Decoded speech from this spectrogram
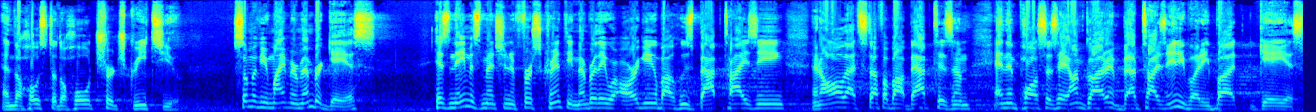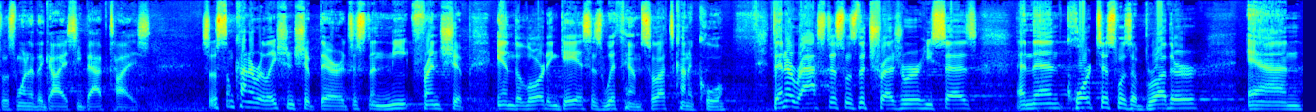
and the host of the whole church greets you. Some of you might remember Gaius. His name is mentioned in 1 Corinthians. Remember, they were arguing about who's baptizing and all that stuff about baptism. And then Paul says, Hey, I'm glad I didn't baptize anybody, but Gaius was one of the guys he baptized. So there's some kind of relationship there, just a neat friendship in the Lord, and Gaius is with him. So that's kind of cool. Then Erastus was the treasurer, he says. And then Quartus was a brother. And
